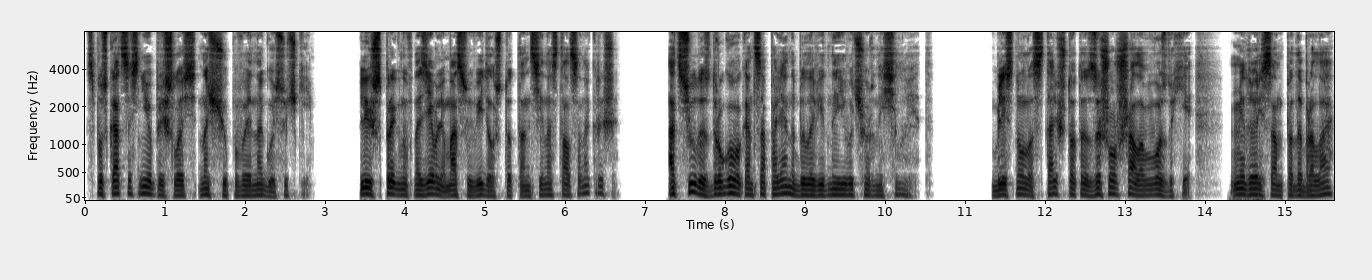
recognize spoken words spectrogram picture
Спускаться с нее пришлось, нащупывая ногой сучки. Лишь спрыгнув на землю, Масса увидел, что Тансин остался на крыше. Отсюда, с другого конца поляны, было видно его черный силуэт. Блеснула сталь, что-то зашуршало в воздухе. Мидори-сан подобрала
